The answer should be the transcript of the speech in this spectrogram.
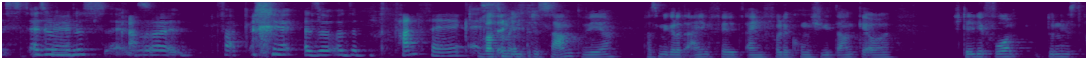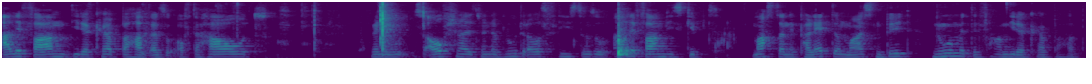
es- also Okay. Melis, äh, fuck. Also unser Fun Fact! Was aber interessant wäre, was mir gerade einfällt, eigentlich voll der komische Gedanke, aber stell dir vor, du nimmst alle Farben, die der Körper hat, also auf der Haut, wenn du es aufschneidest, wenn da Blut rausfließt und so, alle Farben, die es gibt, machst da eine Palette und malst ein Bild nur mit den Farben, die der Körper hat.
